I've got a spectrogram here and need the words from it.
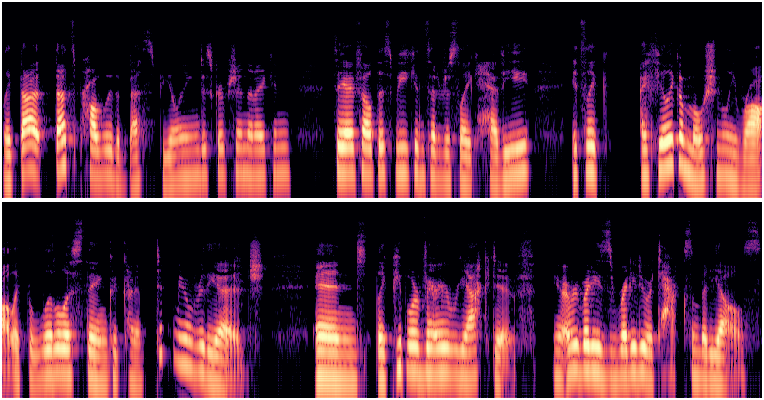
Like that that's probably the best feeling description that I can say I felt this week instead of just like heavy. It's like I feel like emotionally raw. Like the littlest thing could kind of tip me over the edge. And like people are very reactive. You know, everybody's ready to attack somebody else.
